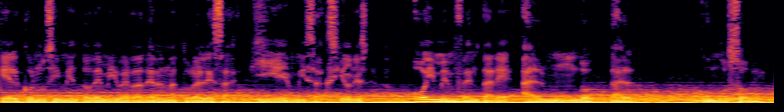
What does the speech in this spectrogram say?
que el conocimiento de mi verdadera naturaleza guíe mis acciones. Hoy me enfrentaré al mundo tal como soy.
